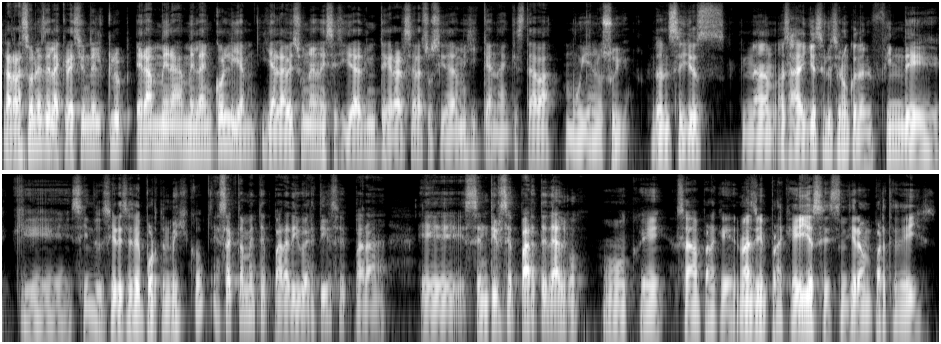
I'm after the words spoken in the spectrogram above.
Las razones de la creación del club era mera melancolía y a la vez una necesidad de integrarse a la sociedad mexicana que estaba muy en lo suyo. Entonces ellos, nada, o sea, ellos se lo hicieron con el fin de que se induciera ese deporte en México. Exactamente, para divertirse, para eh, sentirse parte de algo. Ok, o sea, para que, más bien para que ellos se sintieran parte de ellos.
